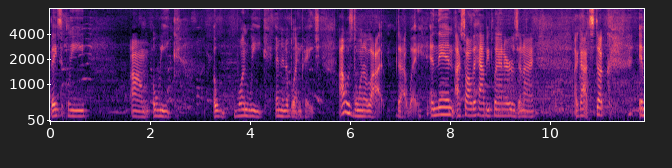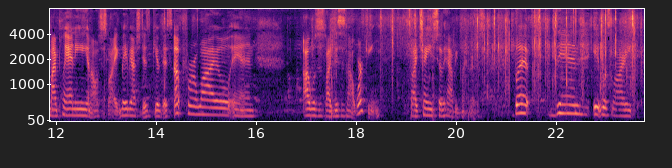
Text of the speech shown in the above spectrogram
basically um, a week, a, one week, and then a blank page. I was doing a lot that way, and then I saw the happy planners, and I I got stuck in my planning, and I was just like, maybe I should just give this up for a while, and I was just like, this is not working, so I changed to the happy planners. But then it was like,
